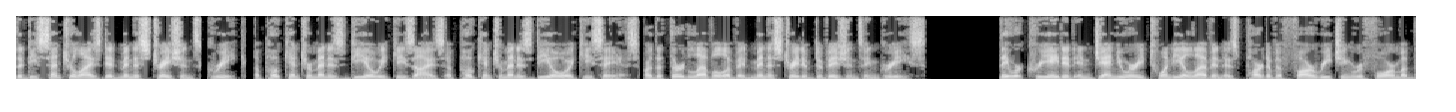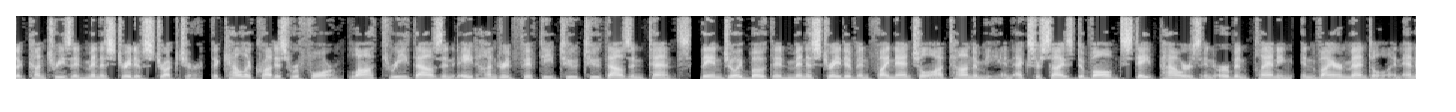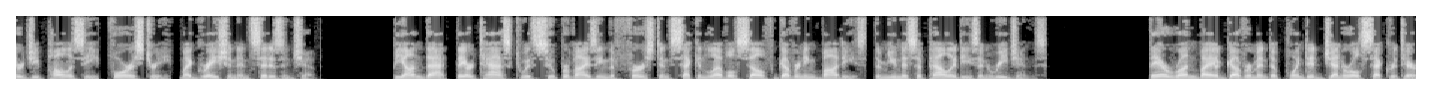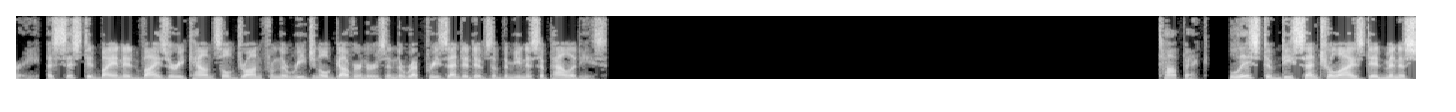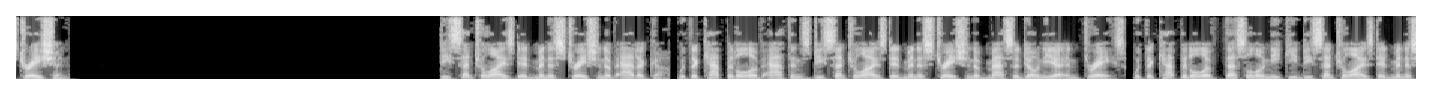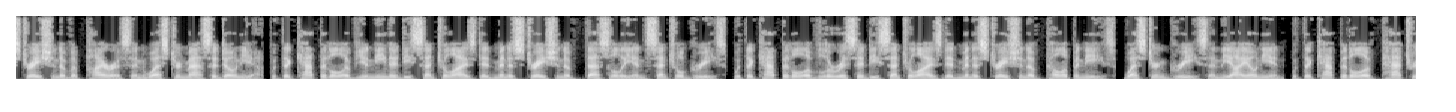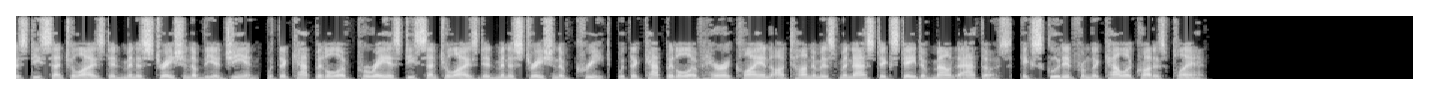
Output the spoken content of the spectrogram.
The decentralized administrations Greek, apokentromenes dioikiseis apokentromenes dioikiseis are the third level of administrative divisions in Greece. They were created in January 2011 as part of a far-reaching reform of the country's administrative structure, the Kallikratis Reform Law 3852-2010. They enjoy both administrative and financial autonomy and exercise devolved state powers in urban planning, environmental and energy policy, forestry, migration and citizenship. Beyond that, they are tasked with supervising the first and second level self-governing bodies, the municipalities and regions. They are run by a government-appointed General Secretary, assisted by an advisory council drawn from the regional governors and the representatives of the municipalities. List of decentralized administration Decentralized administration of Attica, with the capital of Athens Decentralized administration of Macedonia and Thrace, with the capital of Thessaloniki Decentralized administration of Epirus and Western Macedonia, with the capital of Ioannina Decentralized administration of Thessaly and Central Greece, with the capital of Larissa Decentralized administration of Peloponnese, Western Greece and the Ionian, with the capital of Patras Decentralized administration of the Aegean, with the capital of Piraeus Decentralized administration of Crete, with the capital of Heracleion autonomous monastic state of Mount Athos, excluded from the Kallikratis plan.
